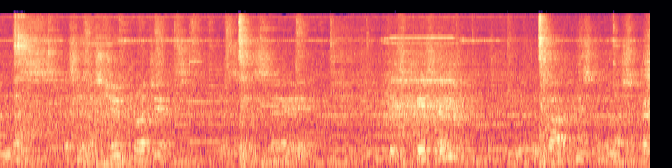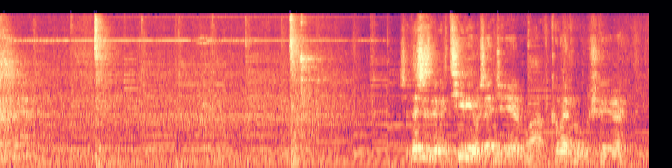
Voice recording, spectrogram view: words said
And this, this is a STU project. This is uh, a piece of casing. We put a piston and a spring there. So this is the materials engineering lab. Come in we'll show you around.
